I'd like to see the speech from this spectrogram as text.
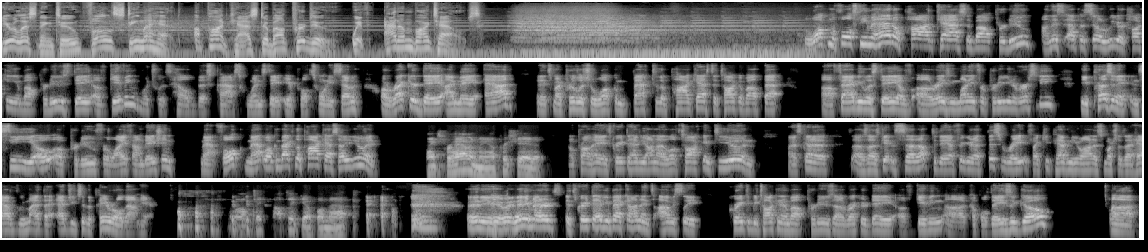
You're listening to Full Steam Ahead, a podcast about Purdue with Adam Bartels. Welcome to Full Steam Ahead, a podcast about Purdue. On this episode, we are talking about Purdue's Day of Giving, which was held this past Wednesday, April 27th, a record day, I may add. And it's my privilege to welcome back to the podcast to talk about that uh, fabulous day of uh, raising money for Purdue University, the president and CEO of Purdue for Life Foundation, Matt Folk. Matt, welcome back to the podcast. How you doing? Thanks for having me. I appreciate it. No problem. Hey, it's great to have you on. I love talking to you. And I was kind of as I was getting set up today, I figured at this rate, if I keep having you on as much as I have, we might have to add you to the payroll down here. well, I'll take, I'll take you up on that. anyway, in any matter, it's, it's, great to have you back on. It's obviously great to be talking about Purdue's uh, record day of giving uh, a couple days ago. Uh,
